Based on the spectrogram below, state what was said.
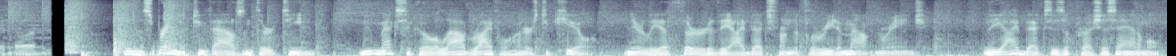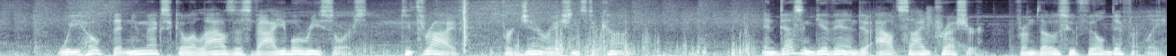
It's on. In the spring of 2013, New Mexico allowed rifle hunters to kill nearly a third of the ibex from the Florida mountain range. The ibex is a precious animal. We hope that New Mexico allows this valuable resource to thrive for generations to come and doesn't give in to outside pressure from those who feel differently.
